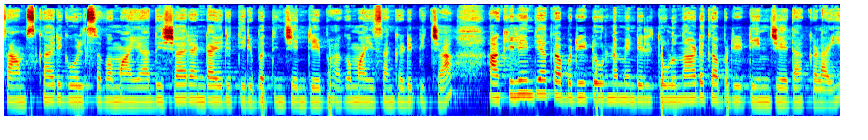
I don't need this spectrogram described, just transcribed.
സാംസ്കാരികോത്സവമായ ദിശ രണ്ടായിരത്തി ഇരുപത്തിയഞ്ചിന്റെ ഭാഗമായി സംഘടിപ്പിച്ച അഖിലേന്ത്യാ കബഡി ടൂർണമെന്റിൽ തുളുനാട് കബഡി ടീം ജേതാക്കളായി.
